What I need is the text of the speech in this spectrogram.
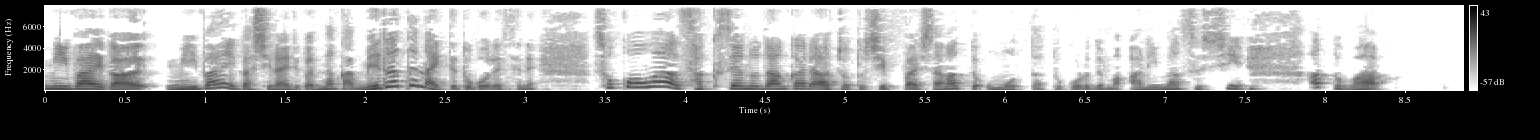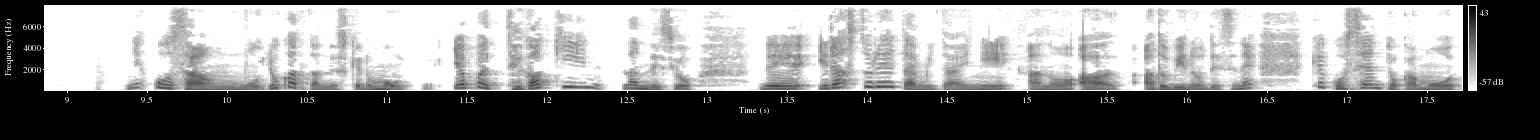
見栄えが、見栄えがしないというか、なんか目立てないってところですね。そこは作成の段階で、あ、ちょっと失敗したなって思ったところでもありますし、あとは、猫さんも良かったんですけども、やっぱり手書きなんですよ。で、イラストレーターみたいに、あの、あ、アドビのですね、結構線とかも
